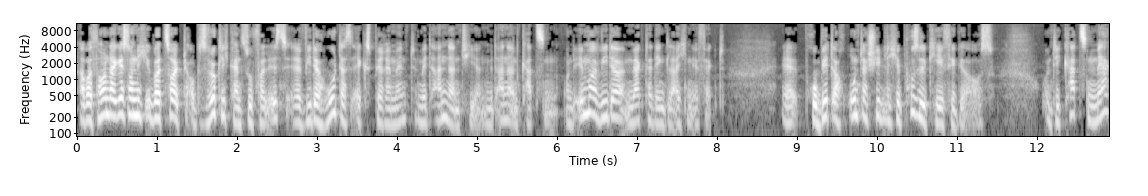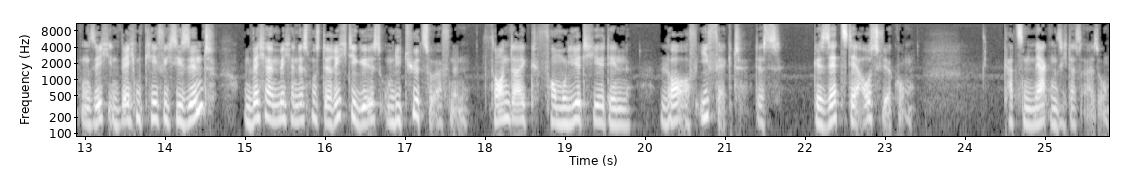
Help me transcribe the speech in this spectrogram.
Aber Thorndike ist noch nicht überzeugt, ob es wirklich kein Zufall ist. Er wiederholt das Experiment mit anderen Tieren, mit anderen Katzen. Und immer wieder merkt er den gleichen Effekt. Er probiert auch unterschiedliche Puzzlekäfige aus. Und die Katzen merken sich, in welchem Käfig sie sind und welcher Mechanismus der richtige ist, um die Tür zu öffnen. Thorndike formuliert hier den Law of Effect, das Gesetz der Auswirkung. Katzen merken sich das also.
